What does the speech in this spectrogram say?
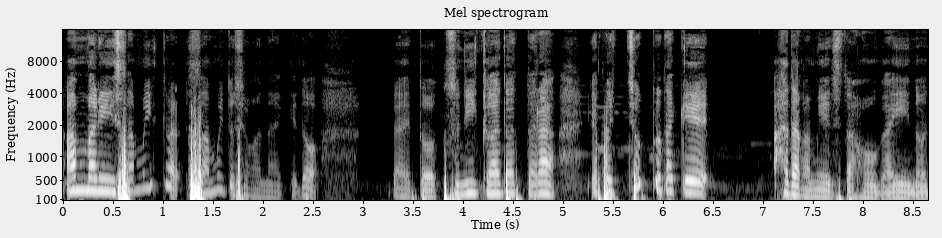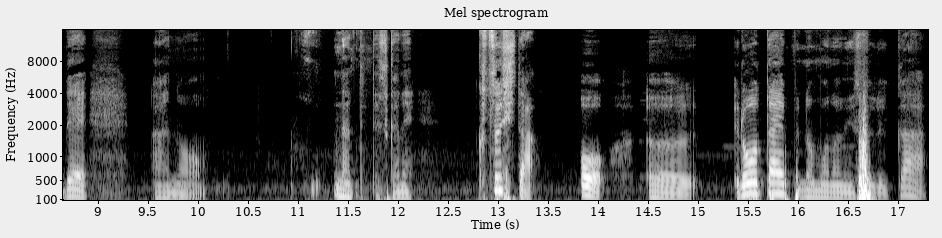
あんまり寒いか、寒いとしょうがないけど、えっと、スニーカーだったら、やっぱりちょっとだけ肌が見えてた方がいいので、あの、なんていうんですかね、靴下を、ロータイプのものにするか、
